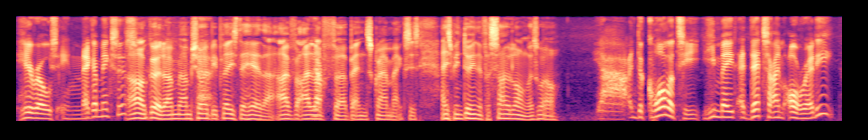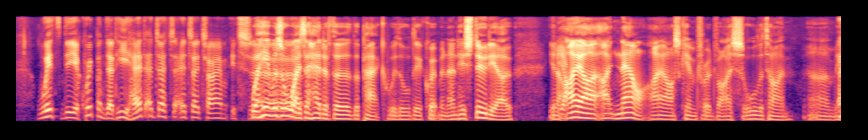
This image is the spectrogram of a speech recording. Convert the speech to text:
heroes in mega mixes. Oh, good. I'm, I'm sure I'd be pleased to hear that. I've I love uh, Ben's Grand Mixes, and he's been doing them for so long as well. Yeah, and the quality he made at that time already with the equipment that he had at that at that time. It's Well, he was uh, always ahead of the, the pack with all the equipment and his studio. You know, Yeah. I, I I now I ask him for advice all the time. Um, he,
